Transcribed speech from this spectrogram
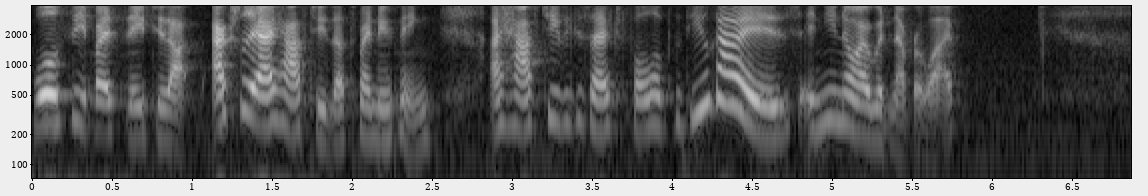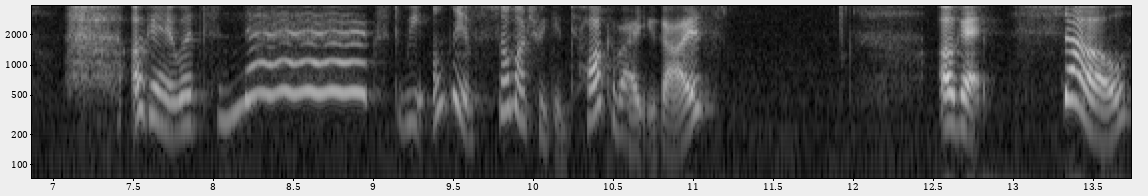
we'll see if I stay to that. Actually, I have to. That's my new thing. I have to because I have to follow up with you guys, and you know I would never lie. Okay, what's next? We only have so much we can talk about, you guys. Okay, so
